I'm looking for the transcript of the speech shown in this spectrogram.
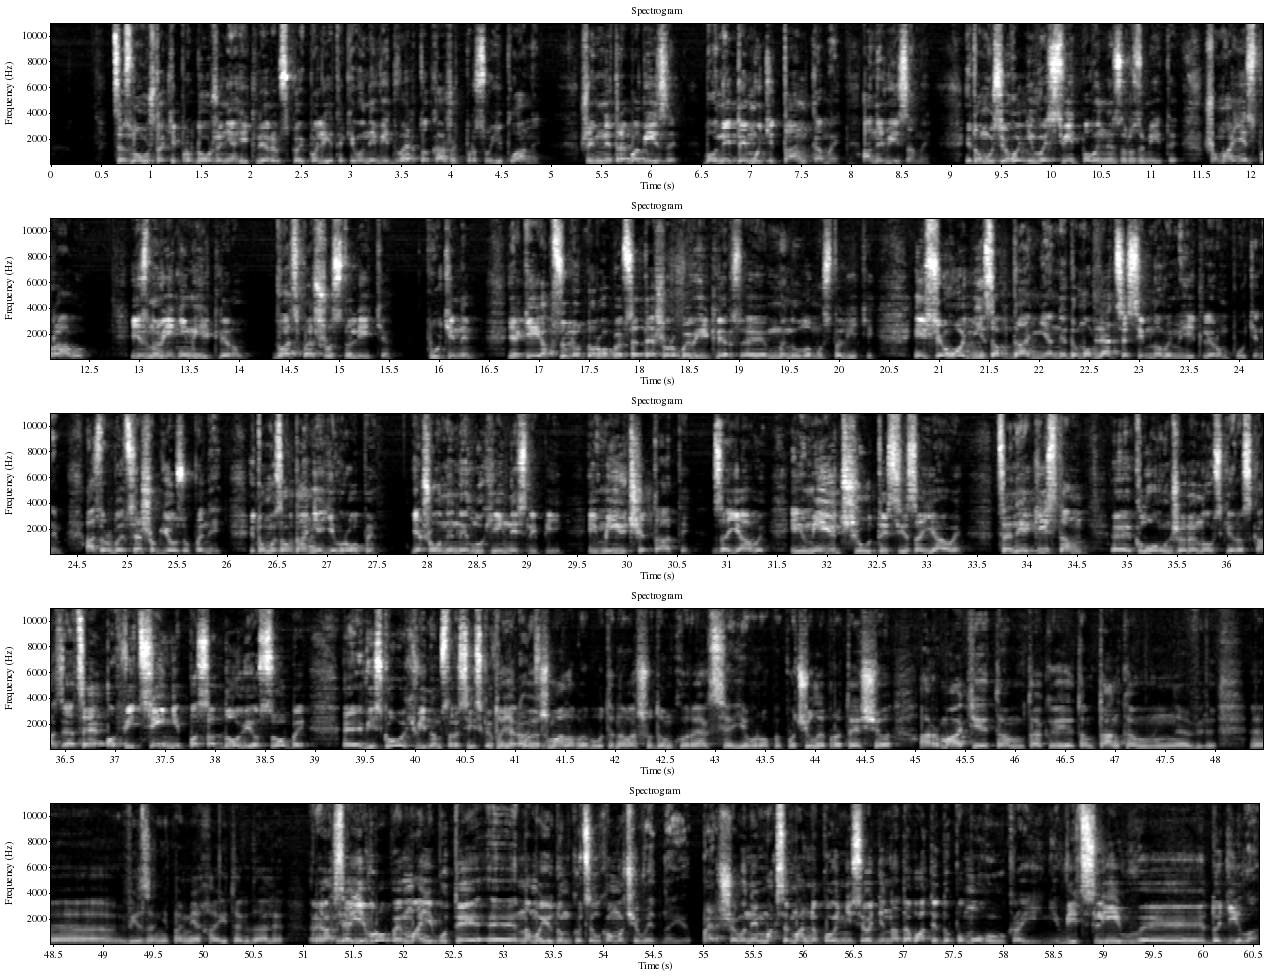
це знову ж таки продовження гітлерівської політики, вони відверто кажуть про свої плани. Що їм не треба візи, бо вони тимуть танками, а не візами. І тому сьогодні весь світ повинен зрозуміти, що має справу із новітнім Гітлером 21 століття. Путіним, який абсолютно робив все те, що робив Гітлер е, в минулому столітті. І сьогодні завдання не домовлятися з цим новим Гітлером Путіним, а зробити все, щоб його зупинити. І тому завдання Європи, якщо вони не глухі, не сліпі, і вміють читати заяви, і вміють чути ці заяви, це не якийсь там е, клоун Жириновський розказує, а це офіційні посадові особи е, військових відомств Російської То Федерації. якою ж мала би бути, на вашу думку, реакція Європи? Почули про те, що арматі, там, так, і, там, танкам е, ві- віза не поміха і так далі. Реакція Європи має бути, на мою думку, цілком очевидною. Перше, вони максимально повинні сьогодні надавати допомогу Україні від слів е, до діла.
